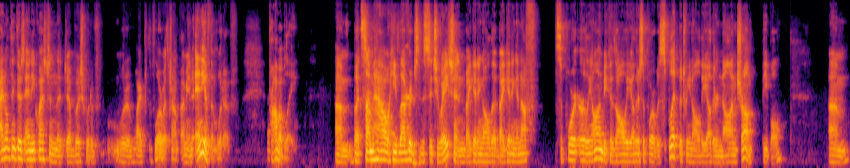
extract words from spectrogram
I don't think there's any question that Jeb Bush would have would have wiped the floor with Trump. I mean, any of them would have, probably. Um, but somehow he leveraged the situation by getting all the by getting enough support early on because all the other support was split between all the other non-Trump people. Um,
